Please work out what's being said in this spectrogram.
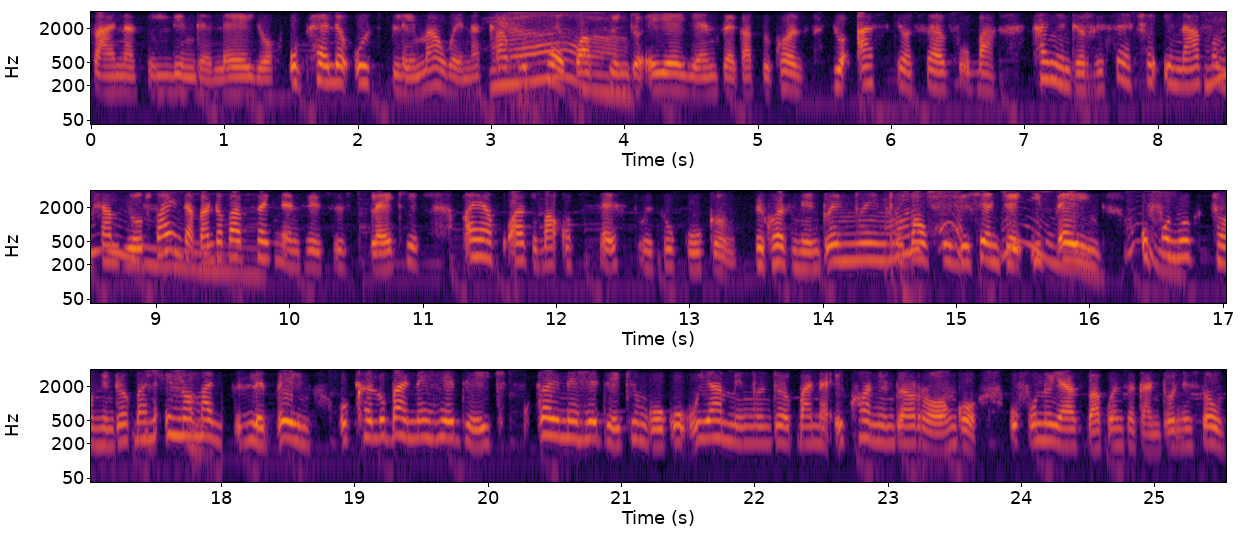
sana silindeleyo uphele uziblama wena xa kuthe kwakho into eye yenzeka because you ask yourself uba khange ndiresearche enough mhlawumbi you'll find abantu aba-pregnant sis black. Bayakwazi uba obsessed with ugoogle because nento encinci uba ukhulishe nje Mm, ipain ufuna ukujonga into yokubana inormal le pain uqhela uba ne-headache xa ine-headache ngoku uyaminca into yokubana ikhona into erongo ufuna uyazi uba kwenzeka ntoni. So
